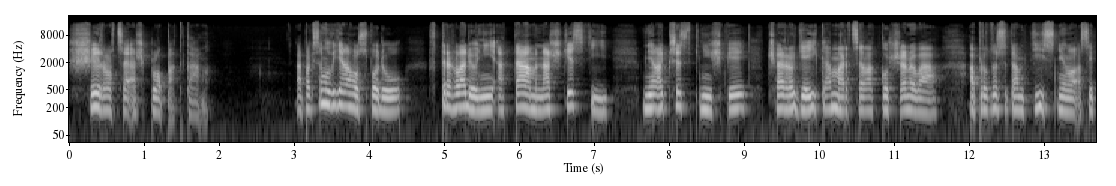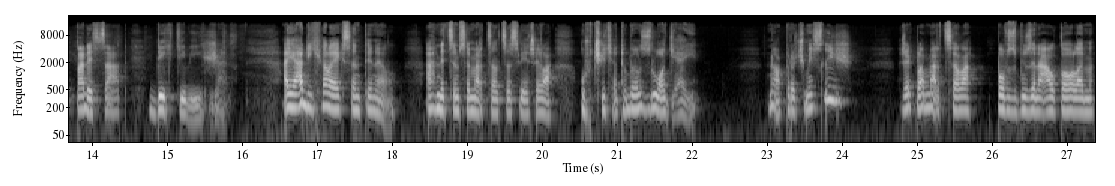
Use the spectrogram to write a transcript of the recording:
široce až k lopatkám. A pak jsem uviděla hospodu, vtrhla do ní a tam naštěstí měla křest knížky čarodějka Marcela Košanová a proto se tam tísnilo asi 50 dychtivých žen. A já dýchala jak sentinel. A hned jsem se Marcelce svěřila. Určitě to byl zloděj. No a proč myslíš? Řekla Marcela, povzbuzená alkoholem.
